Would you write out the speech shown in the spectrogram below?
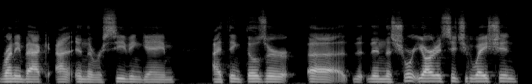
running back uh, in the receiving game. I think those are uh, in the short yardage situation.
